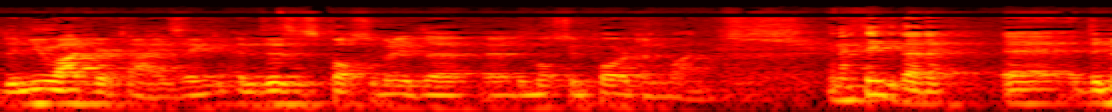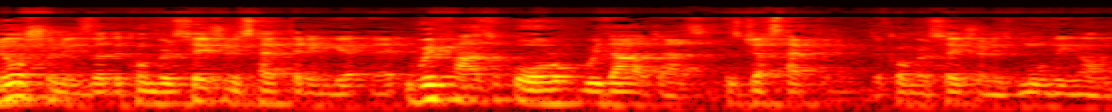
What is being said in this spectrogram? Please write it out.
the new advertising, and this is possibly the, uh, the most important one. And I think that uh, the notion is that the conversation is happening uh, with us or without us. It's just happening. The conversation is moving on.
